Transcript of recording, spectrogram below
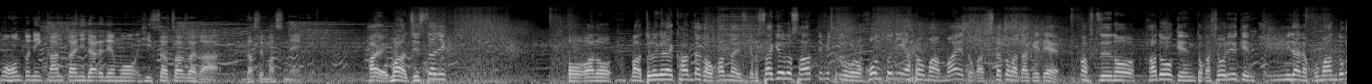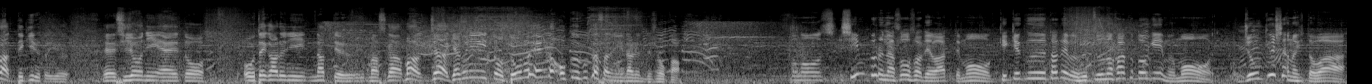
もう本当に簡単に誰でも必殺技が出せますね。はいまあ、実際にあの、まあ、どれぐらい簡単かわかんないですけど先ほど触ってみたところ本当にあの、まあ、前とか下とかだけで、まあ、普通の波動拳とか昇竜拳みたいなコマンドができるという、えー非常に、えー、とお手軽になっていますが、まあ、じゃあ逆に言うとどの辺が奥深さになるんでしょうか？そのシンプルな操作ではあっても結局、例えば普通の格闘ゲームも上級者の人は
